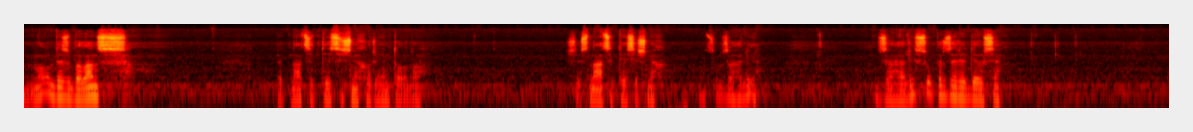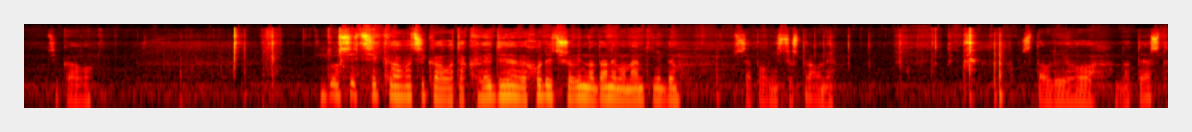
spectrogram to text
Ну, десь баланс 15 тисячних орієнтовно. 16 тисячних. Оце взагалі. Взагалі супер зарядився. Цікаво. Досить цікаво, цікаво. Так виходить, що він на даний момент ніби все повністю справний. Ставлю його на тест,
